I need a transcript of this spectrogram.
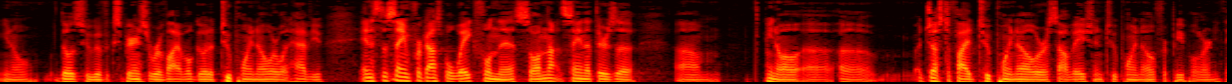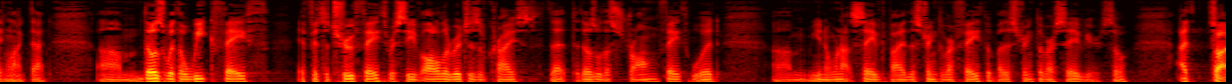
you know, those who have experienced a revival go to 2.0 or what have you. And it's the same for gospel wakefulness. So I'm not saying that there's a, um, you know, a, a, a justified 2.0 or a salvation 2.0 for people or anything like that. Um, those with a weak faith, if it's a true faith, receive all the riches of Christ that, that those with a strong faith would. Um, you know, we're not saved by the strength of our faith, but by the strength of our Savior. So, I, so I,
